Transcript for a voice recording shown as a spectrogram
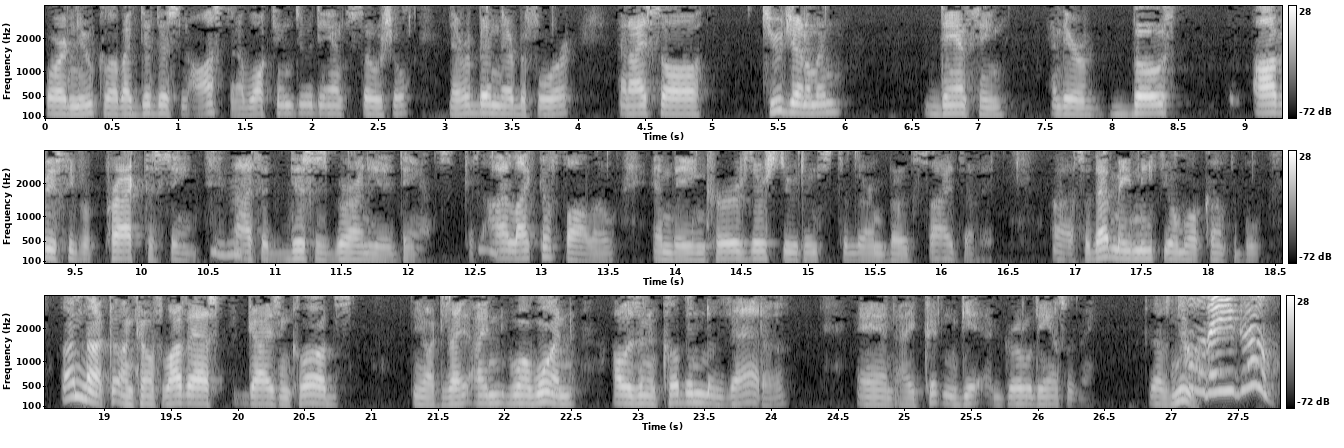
or a new club, I did this in Austin. I walked into a dance social, never been there before, and I saw two gentlemen dancing, and they were both obviously were practicing. And I said, "This is where I need to dance because I like to follow," and they encourage their students to learn both sides of it. Uh, so that made me feel more comfortable. I'm not uncomfortable. I've asked guys in clubs, you know, because I, I well, one, I was in a club in Nevada, and I couldn't get a girl to dance with me 'cause I was new. Oh, there you go.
